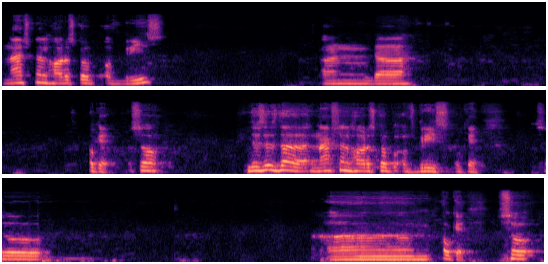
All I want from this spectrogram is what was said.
national horoscope of Greece and uh, okay so this is the national horoscope of greece okay. So um, okay so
